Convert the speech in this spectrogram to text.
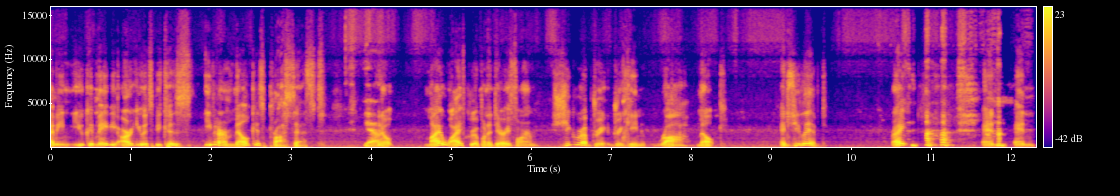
I mean, you could maybe argue it's because even our milk is processed. Yeah. You know, my wife grew up on a dairy farm. She grew up drink, drinking raw milk, and she lived, right? and and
